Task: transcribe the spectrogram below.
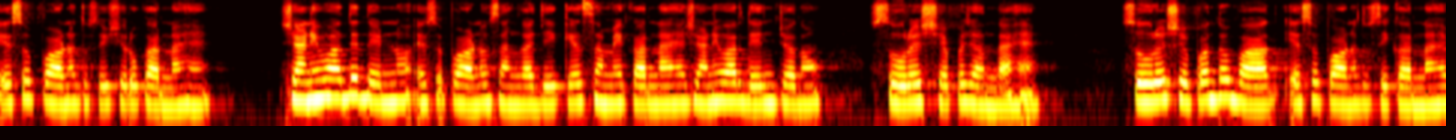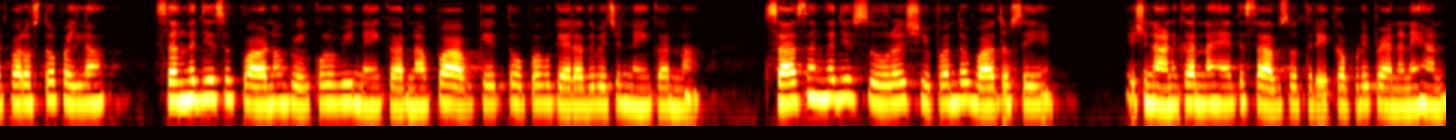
ਇਸ ਉਪਾਅ ਨੂੰ ਤੁਸੀਂ ਸ਼ੁਰੂ ਕਰਨਾ ਹੈ। ਸ਼ਨੀਵਾਰ ਦੇ ਦਿਨ ਨੂੰ ਇਸ ਉਪਾਅ ਨੂੰ ਸੰਗਤ ਜੀ ਕਿਸ ਸਮੇਂ ਕਰਨਾ ਹੈ? ਸ਼ਨੀਵਾਰ ਦਿਨ ਜਦੋਂ ਸੂਰਜ ਛਿਪ ਜਾਂਦਾ ਹੈ। ਸੂਰਜ ਛਿਪਣ ਤੋਂ ਬਾਅਦ ਇਸ ਉਪਾਅ ਨੂੰ ਤੁਸੀਂ ਕਰਨਾ ਹੈ, ਪਰ ਉਸ ਤੋਂ ਪਹਿਲਾਂ ਸੰਗਤ ਜੀ ਇਸ ਉਪਾਅ ਨੂੰ ਬਿਲਕੁਲ ਵੀ ਨਹੀਂ ਕਰਨਾ, ਭਾਵ ਕਿ ਧੁੱਪ ਵਗੈਰਾ ਦੇ ਵਿੱਚ ਨਹੀਂ ਕਰਨਾ। ਸਾਧ ਸੰਗਤ ਜੀ, ਸੂਰਜ ਛਿਪਣ ਤੋਂ ਬਾਅਦ ਤੁਸੀਂ ਇਸ਼ਨਾਨ ਕਰਨਾ ਹੈ ਤੇ ਸਾਫ਼ ਸੁਥਰੇ ਕੱਪੜੇ ਪਹਿਨਣੇ ਹਨ।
